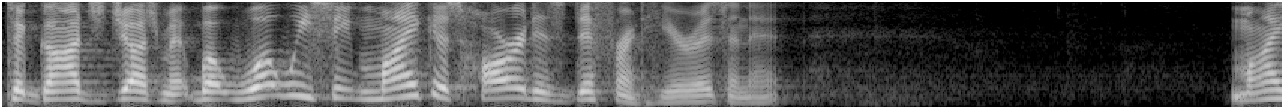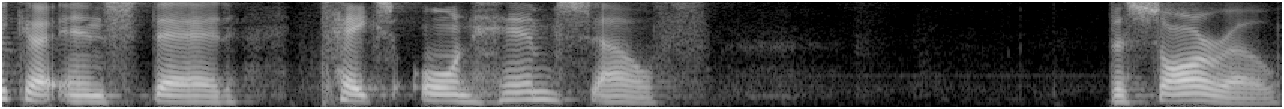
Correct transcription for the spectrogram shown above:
to God's judgment. But what we see, Micah's heart is different here, isn't it? Micah instead takes on himself the sorrow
